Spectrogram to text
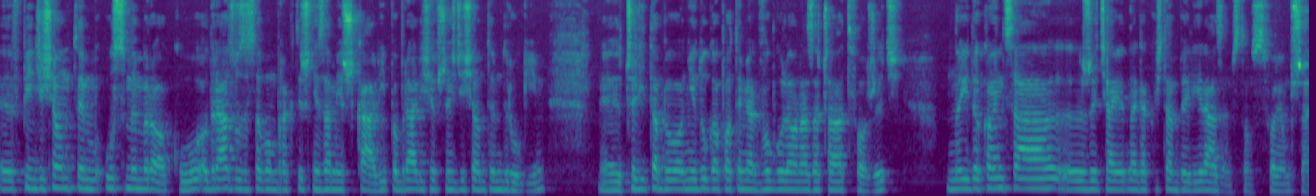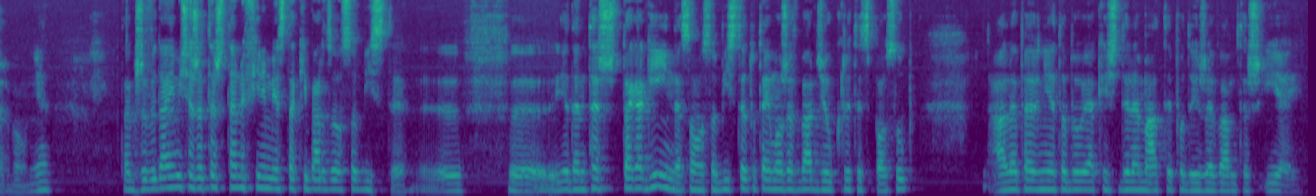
y, w 58 roku, od razu ze sobą praktycznie zamieszkali, pobrali się w 62, y, czyli to było niedługo po tym, jak w ogóle ona zaczęła tworzyć. No i do końca życia jednak jakoś tam byli razem z tą swoją przerwą, nie? Także wydaje mi się, że też ten film jest taki bardzo osobisty. Jeden też, tak jak i inne są osobiste, tutaj może w bardziej ukryty sposób, ale pewnie to były jakieś dylematy, podejrzewam też EA. Mhm.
